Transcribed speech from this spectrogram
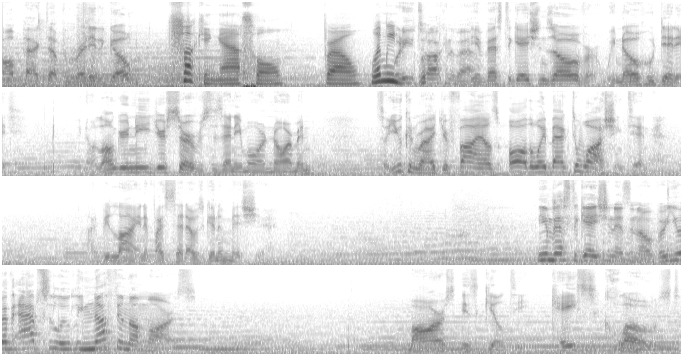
All packed up and ready to go? Fucking asshole, bro. Let me. What are you talking about? The investigation's over. We know who did it. We no longer need your services anymore, Norman. So you can ride your files all the way back to Washington. I'd be lying if I said I was gonna miss you. The investigation isn't over. You have absolutely nothing on Mars. Mars is guilty. Case closed.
